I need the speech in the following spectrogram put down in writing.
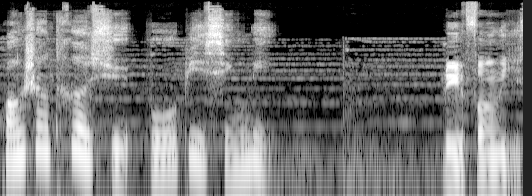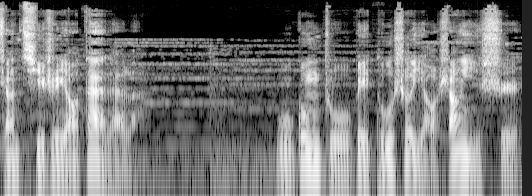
皇上特许不必行礼。绿风已将齐之遥带来了。五公主被毒蛇咬伤一事，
